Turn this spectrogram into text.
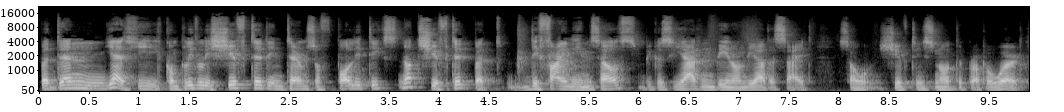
But then, yes, he completely shifted in terms of politics. Not shifted, but defined himself because he hadn't been on the other side. So shift is not the proper word.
